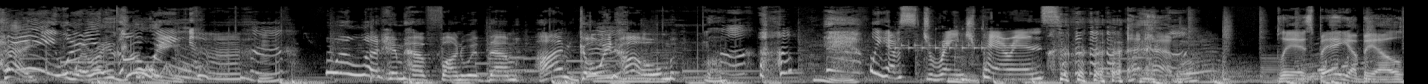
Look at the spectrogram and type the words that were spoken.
Hey, where, are you going? Hmm. Well, let him have fun with them. I'm going home. We have strange parents. Please pay your bill.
